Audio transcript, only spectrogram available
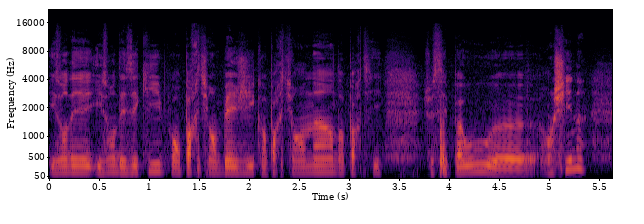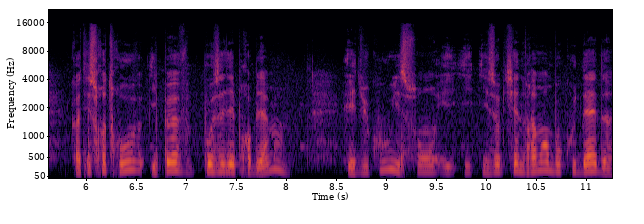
ils ont des ils ont des équipes en partie en Belgique, en partie en Inde, en partie je sais pas où euh, en Chine. Quand ils se retrouvent, ils peuvent poser des problèmes et du coup, ils, sont, ils, obtiennent vraiment beaucoup d'aide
